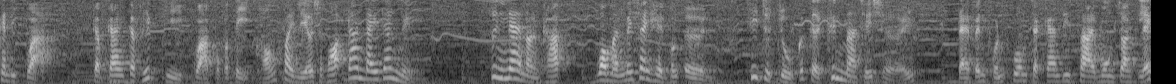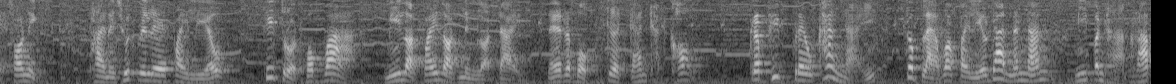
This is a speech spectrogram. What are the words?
กันดีกว่า กับการกระพริบถี่กว่าปกติของไฟเลี้ยวเฉพาะด้านใดด้านหนึ่ง ซึ่งแน่นอนครับว่ามันไม่ใช่เหตุบังเอิญ ที่จู่ๆก็เกิดขึ้นมาเฉยๆ แต่เป็นผลพวงจากการดีไซน์วงจรอิเล็กทรอนิกส์ ภายในชุดรีเลย์ไฟเลี้ยว ที่ตรวจพบว่ามีหลอดไฟหลอดหนึ่งหลอดใด ในระบบเกิดการขัดข้อง กระพริบเร็วข้างไหน ก็แปลว่าไฟเลี้ยวด้านนั้นๆ มีปัญหาครับ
